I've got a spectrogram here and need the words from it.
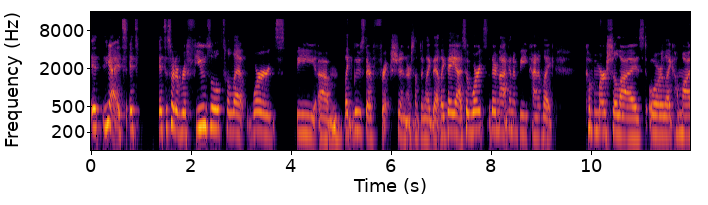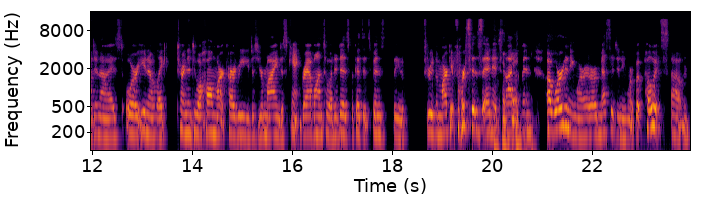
it yeah it's it's it's a sort of refusal to let words be um like lose their friction or something like that like they yeah so words they're not going to be kind of like commercialized or like homogenized or you know like turned into a hallmark card where you just your mind just can't grab onto what it is because it's been you know through the market forces and it's not even a word anymore or a message anymore but poets um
